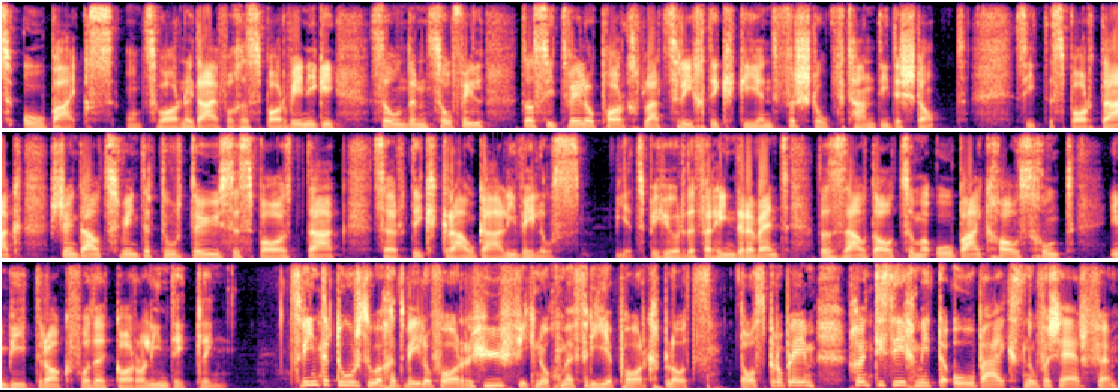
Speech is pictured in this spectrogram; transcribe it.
die O-Bikes. Und zwar nicht einfach ein paar wenige, sondern so viel, dass sie die Veloparkplätze richtig gehend verstopft haben in der Stadt. Seit ein paar Tagen stehen auch zu Winterthur ein paar Tage solche grau-gelbe Velos. Wie die Behörden verhindern wollen, dass es auch hier zum O-Bike-Chaos kommt, im Beitrag von Caroline Dittling. Zur Wintertour suchen Velofahrer häufig nach einem freien Parkplatz. Das Problem könnte sich mit den O-Bikes noch verschärfen.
